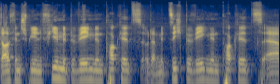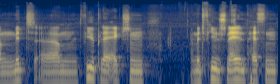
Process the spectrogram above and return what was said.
Dolphins spielen viel mit bewegenden Pockets oder mit sich bewegenden Pockets, ähm, mit ähm, viel Play-Action, mit vielen schnellen Pässen.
